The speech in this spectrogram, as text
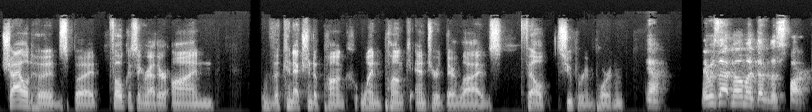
childhoods, but focusing rather on the connection to punk when punk entered their lives felt super important. yeah there was that moment of the spark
